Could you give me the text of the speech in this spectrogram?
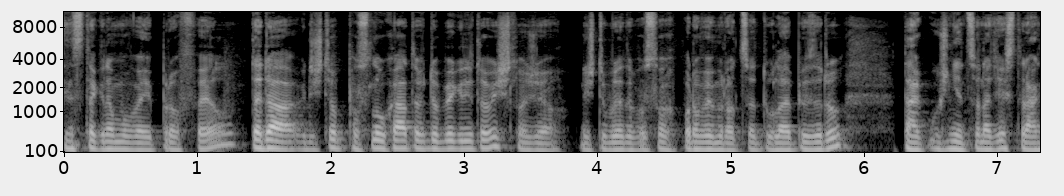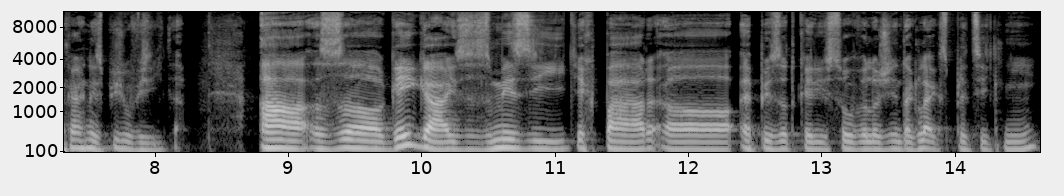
Instagramový profil, teda když to posloucháte v době, kdy to vyšlo, že jo? Když to budete poslouchat po novém roce, tuhle epizodu, tak už něco na těch stránkách nejspíš uvidíte. A z Gay Guys zmizí těch pár uh, epizod, které jsou vyloženy takhle explicitní,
